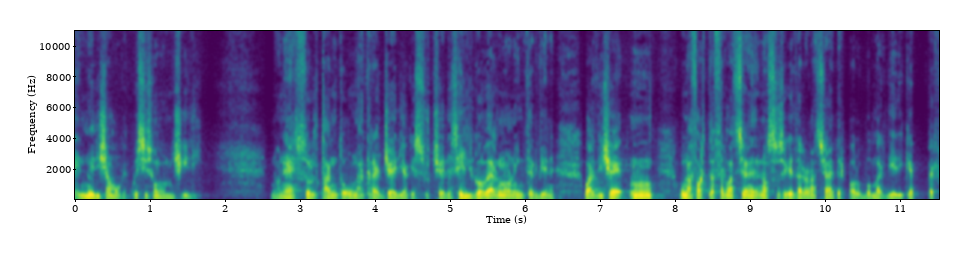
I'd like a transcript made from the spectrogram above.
E noi diciamo che questi sono omicidi. Non è soltanto una tragedia che succede se il governo non interviene. Guardi, c'è mh, una forte affermazione del nostro segretario nazionale Pierpaolo Bombardieri che per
